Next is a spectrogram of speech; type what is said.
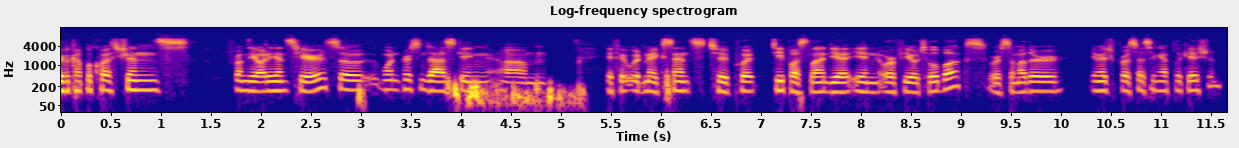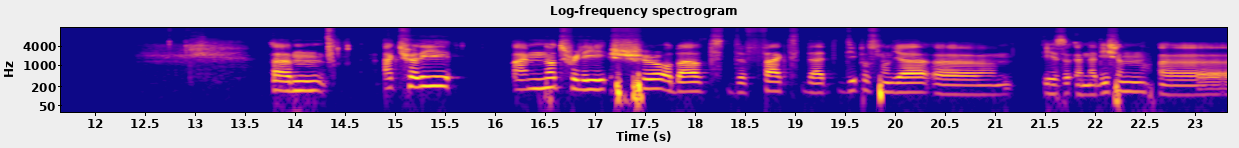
we have a couple questions from the audience here. So one person's asking um, if it would make sense to put Deeposlandia in Orfeo Toolbox or some other image processing application. Um, actually, I'm not really sure about the fact that Deeposlandia um, is an addition uh,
